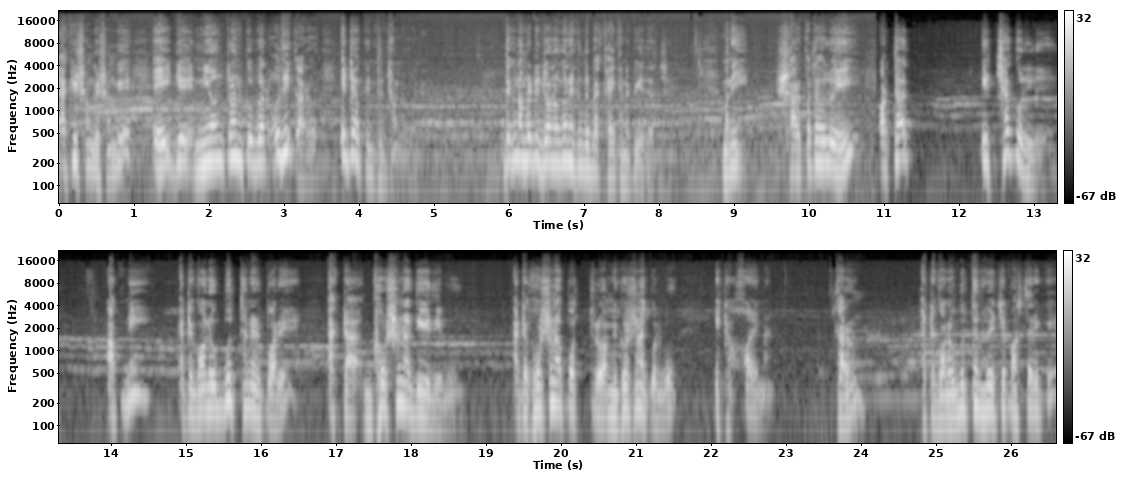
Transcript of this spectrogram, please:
একই সঙ্গে সঙ্গে এই যে নিয়ন্ত্রণ করবার অধিকারও, এটাও কিন্তু জনগণের। দেখুন, আমরা একটা জনগণের কিন্তু ব্যাখ্যা এখানে পেয়ে যাচ্ছি। মানে সার কথা হলো এই, অর্থাৎ ইচ্ছা করলে আপনি একটা গণ অভ্যুত্থানের পরে একটা ঘোষণা দিয়ে দেব। একটা ঘোষণাপত্র আমি ঘোষণা করব, এটা হয় না। কারণ একটা গণ অভ্যুত্থান হয়েছে পাঁচ তারিখে।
